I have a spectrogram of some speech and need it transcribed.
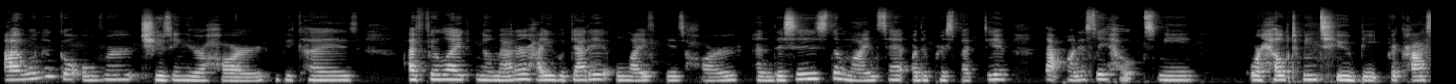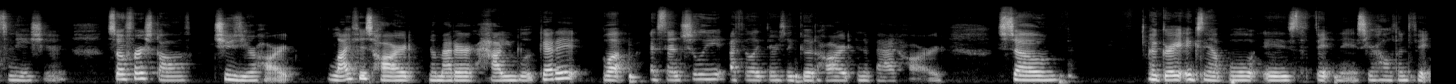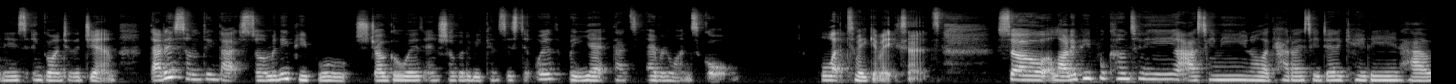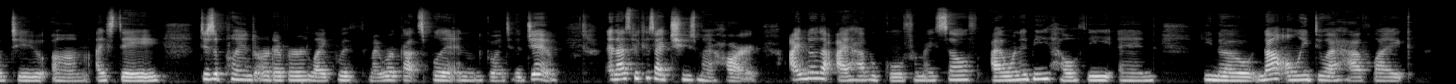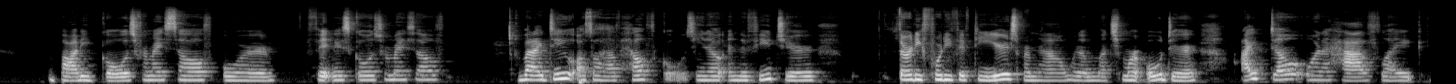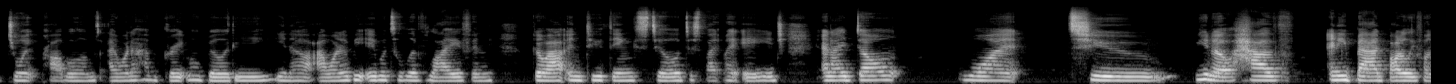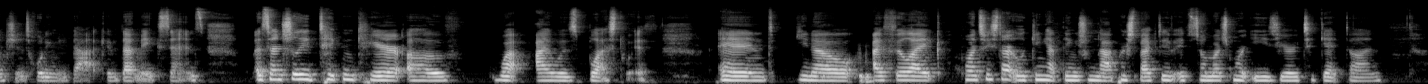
I want to go over choosing your hard because I feel like no matter how you look at it, life is hard. And this is the mindset or the perspective that honestly helps me or helped me to beat procrastination. So, first off, choose your hard. Life is hard no matter how you look at it, but essentially, I feel like there's a good hard and a bad hard. So, a great example is fitness, your health and fitness, and going to the gym. That is something that so many people struggle with and struggle to be consistent with, but yet that's everyone's goal. Let's make it make sense. So, a lot of people come to me asking me, you know, like, how do I stay dedicated? How do um, I stay disciplined or whatever, like with my workout split and going to the gym? And that's because I choose my heart. I know that I have a goal for myself. I want to be healthy and you know, not only do I have like body goals for myself or fitness goals for myself, but I do also have health goals, you know, in the future, 30, 40, 50 years from now, when I'm much more older, I don't want to have like joint problems. I want to have great mobility. You know, I want to be able to live life and go out and do things still despite my age. And I don't want to, you know, have any bad bodily functions holding me back, if that makes sense. Essentially, taking care of what I was blessed with. And, you know, I feel like once we start looking at things from that perspective, it's so much more easier to get done.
